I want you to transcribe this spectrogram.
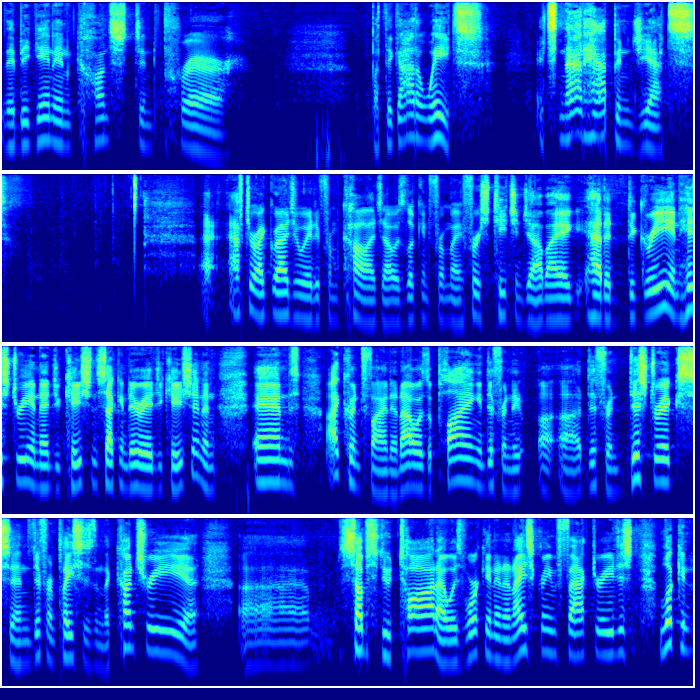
they begin in constant prayer. But they got to wait. It's not happened yet after I graduated from college, I was looking for my first teaching job. I had a degree in history and education, secondary education, and, and I couldn't find it. I was applying in different, uh, uh, different districts and different places in the country, uh, uh substitute taught. I was working in an ice cream factory, just looking,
